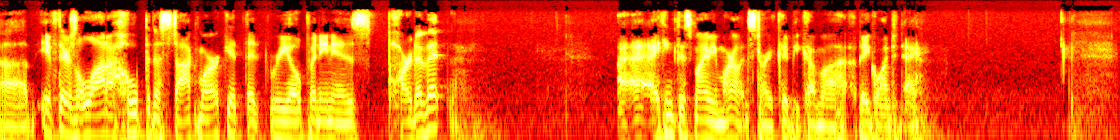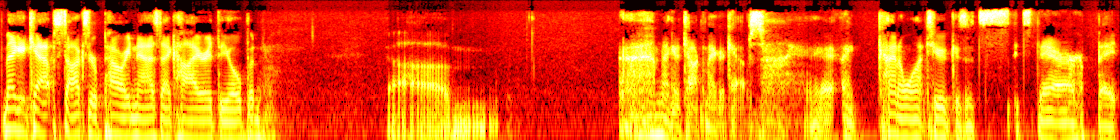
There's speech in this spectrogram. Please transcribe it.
Uh, if there's a lot of hope in the stock market that reopening is part of it, I, I think this Miami Marlins story could become a, a big one today. Mega cap stocks are powering Nasdaq higher at the open. Um, I'm not going to talk mega caps. I, I kind of want to because it's it's there, but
